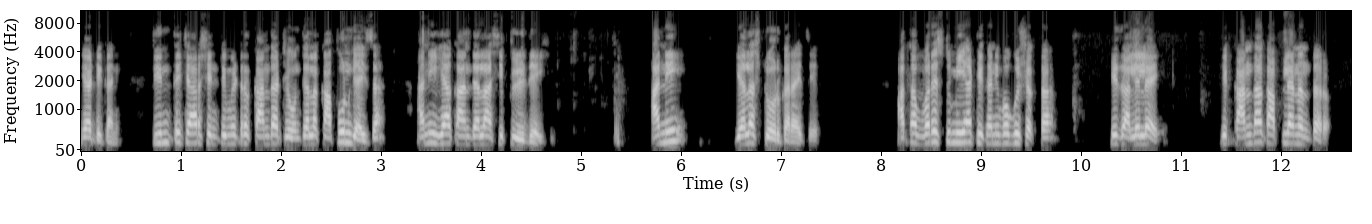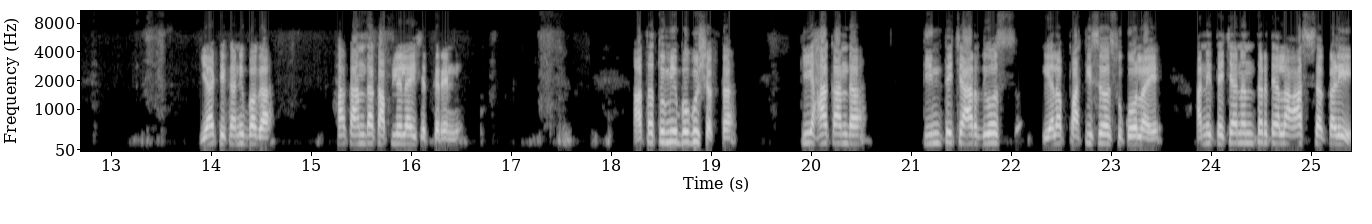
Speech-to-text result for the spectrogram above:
या ठिकाणी. तीन ते चार सेंटीमीटर कांदा ठेवून त्याला कापून घ्यायचा आणि ह्या कांद्याला अशी पीळ द्यायची. आणि याला स्टोअर करायचे. आता बरेच तुम्ही या ठिकाणी बघू शकता. हे झालेलं आहे. की कांदा कापल्यानंतर या ठिकाणी बघा. हा कांदा कापलेला आहे शेतकऱ्यांनी. आता तुम्ही बघू शकता की हा कांदा तीन ते चार दिवस याला पातीसह सुकवला आहे आणि त्याच्यानंतर त्याला आज सकाळी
